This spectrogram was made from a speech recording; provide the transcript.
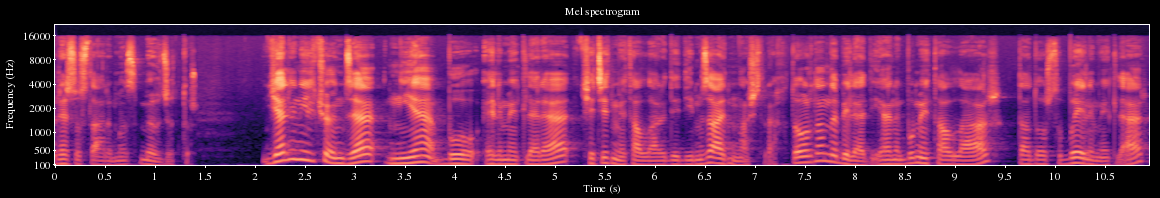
resurslarımız mövcuddur. Gəlin ilk öncə niyə bu elementlərə keçid metalları dediyimizi aydınlaşdıraq. Doğrudan da belədir. Yəni bu metallar, daha doğrusu bu elementlər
